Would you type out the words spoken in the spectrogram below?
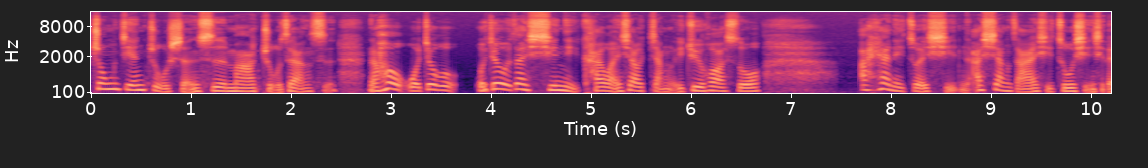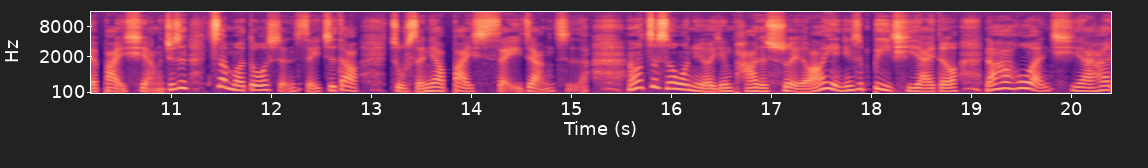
中间主神是妈祖这样子，然后我就我就在心里开玩笑讲了一句话说：“啊，看你追星啊，像咱是猪神是在拜相，就是这么多神，谁知道主神要拜谁这样子啊？”然后这时候我女儿已经趴着睡了，然后眼睛是闭起来的哦，然后她忽然起来，她。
